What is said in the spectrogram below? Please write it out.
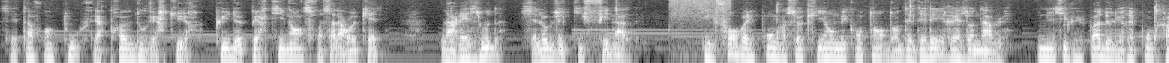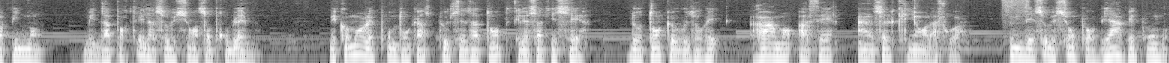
c'est avant tout faire preuve d'ouverture, puis de pertinence face à la requête. La résoudre, c'est l'objectif final. Il faut répondre à ce client mécontent dans des délais raisonnables. Il ne suffit pas de lui répondre rapidement, mais d'apporter la solution à son problème. Mais comment répondre donc à toutes ces attentes et le satisfaire, d'autant que vous aurez rarement affaire à un seul client à la fois? Une des solutions pour bien répondre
